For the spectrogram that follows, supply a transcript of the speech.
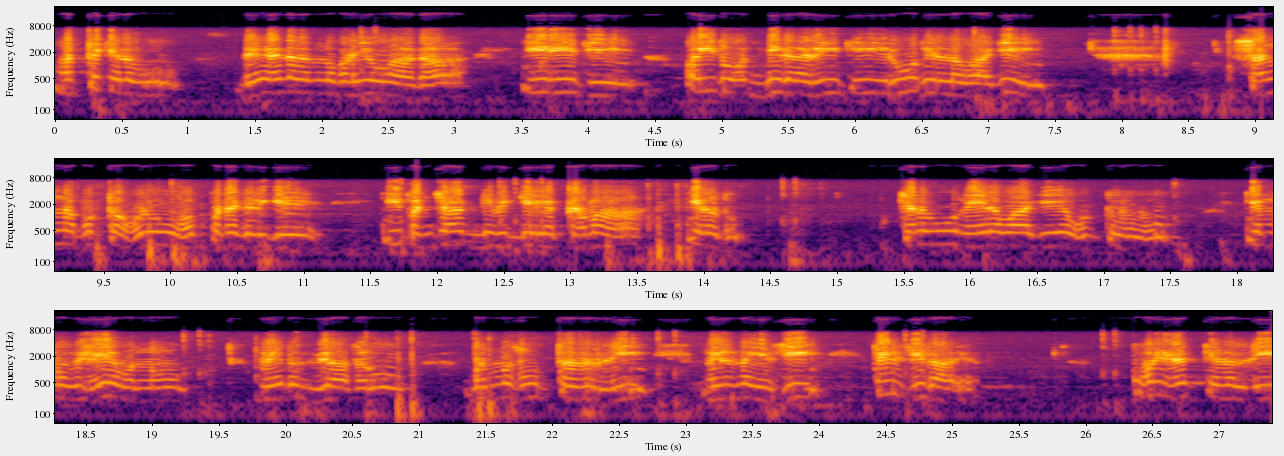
ಮತ್ತೆ ಕೆಲವು ದೇಹಗಳನ್ನು ಪಡೆಯುವಾಗ ಈ ರೀತಿ ಐದು ಅಗ್ನಿಗಳ ರೀತಿ ಇರುವುದಿಲ್ಲವಾಗಿ ಸಣ್ಣ ಪುಟ್ಟ ಹುಳು ಹೊಪ್ಪಟಗಳಿಗೆ ಈ ಪಂಚಾಗ್ನಿ ವಿದ್ಯೆಯ ಕ್ರಮ ಇರದು. ಕೆಲವು ನೇರವಾಗಿಯೇ ಹುಟ್ಟುವು ಎಂಬ ವಿಷಯವನ್ನು ವೇದವ್ಯಾಸರು ಬ್ರಹ್ಮಸೂತ್ರದಲ್ಲಿ ನಿರ್ಣಯಿಸಿ ತಿಳಿಸಿದ್ದಾರೆ. ಉಪನಿಷತ್ತಿನಲ್ಲಿ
